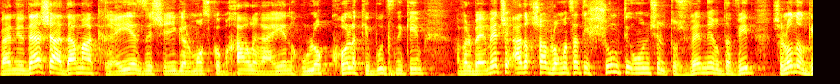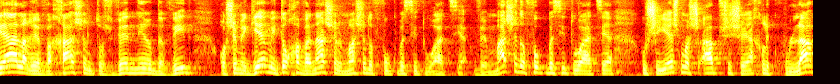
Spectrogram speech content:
ואני יודע שהאדם האקראי הזה שיגאל מוסקו בחר לראיין הוא לא כל הקיבוצניקים, אבל באמת שעד עכשיו לא מצאתי שום טיעון של תושבי ניר דוד שלא נוגע לרווחה של תושבי ניר דוד, או שמגיע מתוך הבנה של מה שדפוק בסיטואציה. ומה שדפוק בסיטואציה הוא שיש משאב ששייך לכולם,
